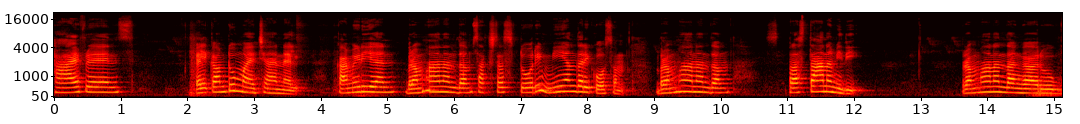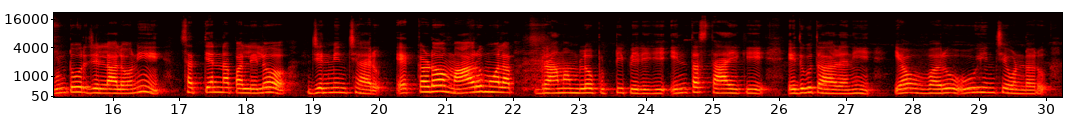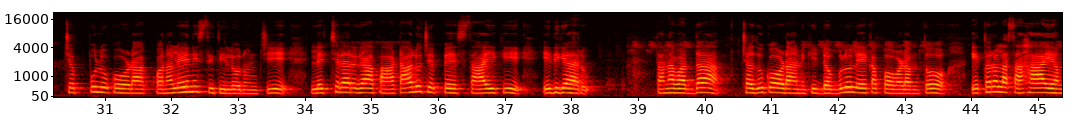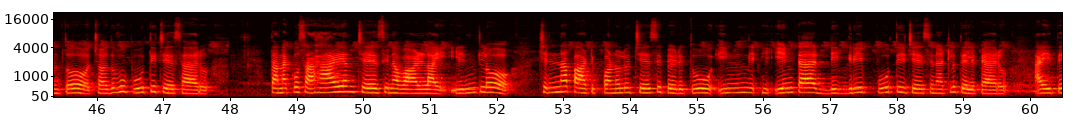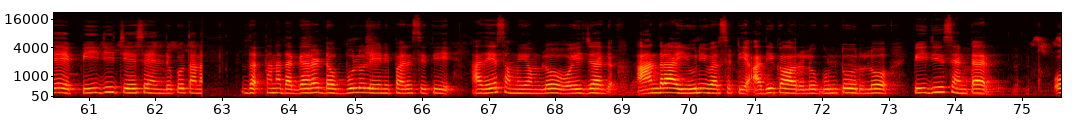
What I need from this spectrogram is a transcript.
Hi friends. Welcome to my channel. Comedian Brahmanandam success story మీ అందరి కోసం. బ్రహ్మానందం ప్రస్థానం ఇది బ్రహ్మానందం గారు గుంటూరు జిల్లాలోని సత్యన్నపల్లిలో జన్మించారు. ఎక్కడో మారుమూల గ్రామంలో పుట్టి పెరిగి ఇంత స్థాయికి ఎదుగుతాడని ఎవ్వరూ ఊహించి ఉండరు. చెప్పులు కూడా కొనలేని స్థితిలో నుంచి లెక్చరర్గా పాఠాలు చెప్పే స్థాయికి ఎదిగారు. తన వద్ద చదువుకోవడానికి డబ్బులు లేకపోవడంతో ఇతరుల సహాయంతో చదువు పూర్తి చేశారు. తనకు సహాయం చేసిన వాళ్ళ ఇంట్లో చిన్నపాటి పనులు చేసి పెడుతూ ఇంటర్ డిగ్రీ పూర్తి చేసినట్లు తెలిపారు. అయితే పీజీ చేసేందుకు తన తన దగ్గర డబ్బులు లేని పరిస్థితి. అదే సమయంలో వైజాగ్ ఆంధ్ర యూనివర్సిటీ అధికారులు గుంటూరులో పీజీ సెంటర్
